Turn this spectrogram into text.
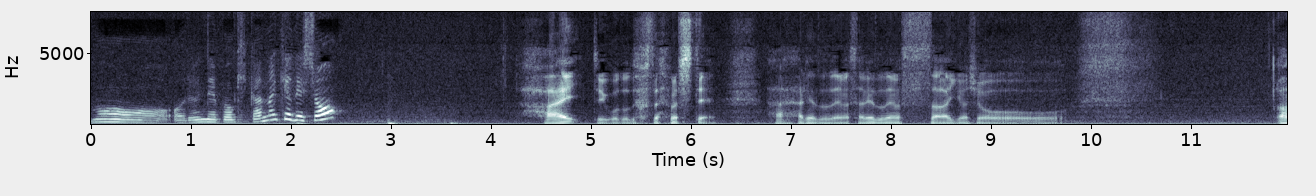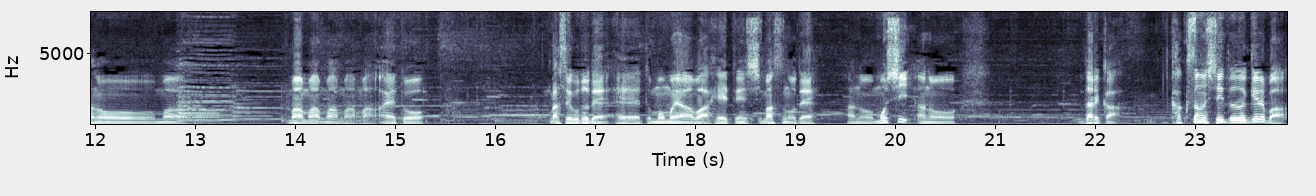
もうオルネポ聞かなきゃでしょはい、ということでございまして、はい、ありがとうございます、ありがとうございます。さあ、行きましょう。あのー、まあ、まあまあまあまあまあ、えっ、と、まあそういうことで、えっ、と、桃屋は閉店しますので、あの、もし、あの、誰か、拡散していただければ、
